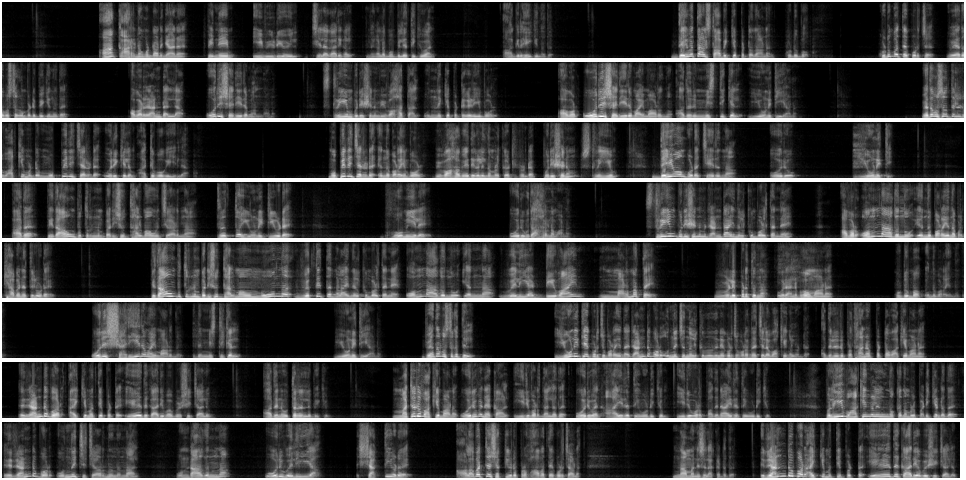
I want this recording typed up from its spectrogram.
ആ കാരണം കൊണ്ടാണ് ഞാൻ പിന്നെയും ഈ വീഡിയോയിൽ ചില കാര്യങ്ങൾ നിങ്ങളുടെ മുമ്പിൽ എത്തിക്കുവാൻ ആഗ്രഹിക്കുന്നത്. ദൈവത്താൽ സ്ഥാപിക്കപ്പെട്ടതാണ് കുടുംബം. കുടുംബത്തെക്കുറിച്ച് വേദപുസ്തകം പഠിപ്പിക്കുന്നത് അവർ രണ്ടല്ല ഒരു ശരീരമെന്നാണ് സ്ത്രീയും പുരുഷനും വിവാഹത്താൽ ഒന്നിക്കപ്പെട്ട് കഴിയുമ്പോൾ അവർ ഒരു ശരീരമായി മാറുന്നു. അതൊരു മിസ്റ്റിക്കൽ യൂണിറ്റിയാണ് വേദപുസ്തകത്തിലൊരു വാക്യമുണ്ട് മുപ്പിരിച്ചരട് ഒരിക്കലും അറ്റുപോകുകയില്ല. മുപ്പിരിച്ചരട് എന്ന് പറയുമ്പോൾ വിവാഹവേദികളിൽ നമ്മൾ കേട്ടിട്ടുണ്ട് പുരുഷനും സ്ത്രീയും ദൈവവും കൂടെ ചേരുന്ന ഒരു യൂണിറ്റി അത് പിതാവും പുത്രനും പരിശുദ്ധാത്മാവും ചേർന്ന തൃത്വ യൂണിറ്റിയുടെ ഭൂമിയിലെ ഒരു ഉദാഹരണമാണ്. സ്ത്രീയും പുരുഷനും രണ്ടായി നിൽക്കുമ്പോൾ തന്നെ അവർ ഒന്നാകുന്നു എന്ന് പറയുന്ന പ്രഖ്യാപനത്തിലൂടെ പിതാവും പുത്രനും പരിശുദ്ധാത്മാവും മൂന്ന് വ്യക്തിത്വങ്ങളായി നിൽക്കുമ്പോൾ തന്നെ ഒന്നാകുന്നു എന്ന വലിയ ഡിവൈൻ മർമ്മത്തെ വെളിപ്പെടുത്തുന്ന ഒരു അനുഭവമാണ് കുടുംബം എന്ന് പറയുന്നത്. ഒരു ശരീരമായി മാറുന്നു. ഇത് മിസ്റ്റിക്കൽ യൂണിറ്റിയാണ്. വേദപുസ്തകത്തിൽ യൂണിറ്റിയെക്കുറിച്ച് പറയുന്ന രണ്ട് പേർ ഒന്നിച്ചു നിൽക്കുന്നതിനെക്കുറിച്ച് പറയുന്ന ചില വാക്യങ്ങളുണ്ട്. അതിലൊരു പ്രധാനപ്പെട്ട വാക്യമാണ് രണ്ട് പേർ ഐക്യമത്യപ്പെട്ട് ഏത് കാര്യം അപേക്ഷിച്ചാലും അതിന് ഉത്തരം ലഭിക്കും. മറ്റൊരു വാക്യമാണ് ഒരുവനേക്കാൾ ഇരുവർ നല്ലത് ഒരുവൻ ആയിരത്തെ ഓടിക്കും ഇരുവർ പതിനായിരത്തെ ഓടിക്കും. അപ്പോൾ ഈ വാക്യങ്ങളിൽ നിന്നൊക്കെ നമ്മൾ പഠിക്കേണ്ടത് രണ്ട് പേർ ഒന്നിച്ച് ചേർന്ന് നിന്നാൽ ഉണ്ടാകുന്ന ഒരു വലിയ ശക്തിയുടെ അളവറ്റ ശക്തിയുടെ പ്രഭാവത്തെക്കുറിച്ചാണ് നാം മനസ്സിലാക്കേണ്ടത്. രണ്ടു പേർ ഐക്യമത്യപ്പെട്ട് ഏത് കാര്യം അപേക്ഷിച്ചാലും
